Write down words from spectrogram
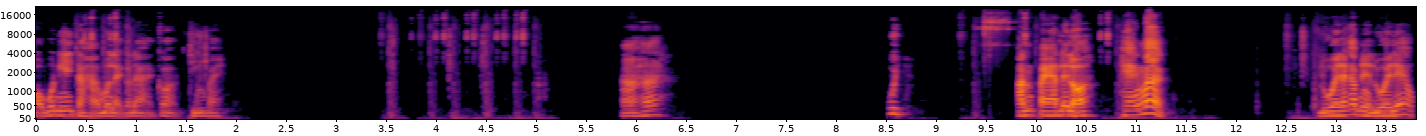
ของพวกนี้จะหาเมื่อไหร่ก็ได้ ก็ทิ้งไป อ่าฮะ อุ้ยพันแปดเลยเหรอ แพงมาก รวยแล้วครับเนี่ย รวยแล้ว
